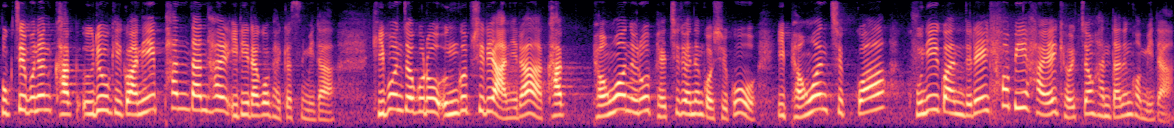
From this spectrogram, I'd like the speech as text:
복지부는 각 의료기관이 판단할 일이라고 밝혔습니다. 기본적으로 응급실이 아니라 각 병원으로 배치되는 것이고 이 병원 측과 군의관들의 협의하에 결정한다는 겁니다.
